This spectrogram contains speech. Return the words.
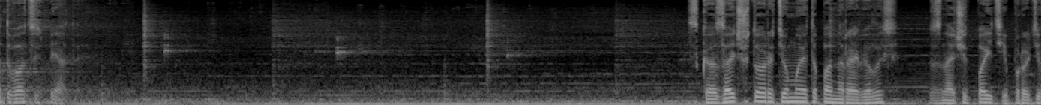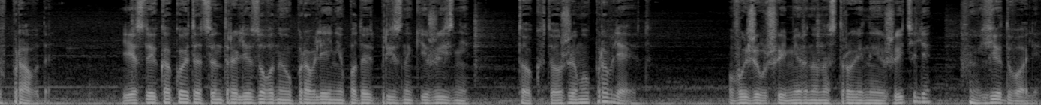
25 Сказать, что Артему это понравилось, значит пойти против правды. Если какое-то централизованное управление подает признаки жизни, то кто же им управляет? Выжившие мирно настроенные жители? Едва ли.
